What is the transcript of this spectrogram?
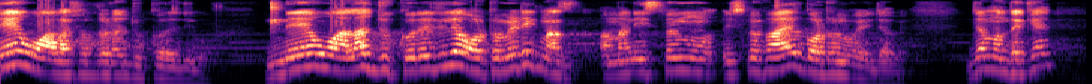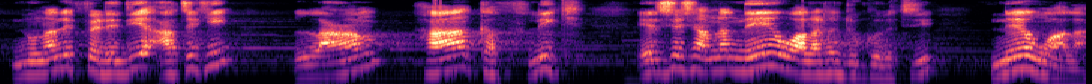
নেওয়ালা শব্দটা যোগ করে দিব। নেওয়ালা যোগ করে দিলে অটোমেটিক মানে ইসমে ইসমে গঠন হয়ে যাবে। যেমন দেখেন নুনালিফ কেটে দিয়ে আছে কি? লাম, হা, কাফ, লিখ। এর শেষে আমরা নেওয়ালাটা যোগ করেছি। নেওয়ালা,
